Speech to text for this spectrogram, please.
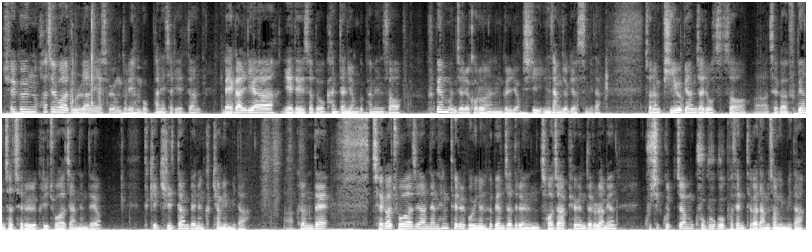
최근 화제와 논란의 소용돌이 한복판에 자리했던 메갈리아에 대해서도 간단히 언급하면서 흡연 문제를 거론하는 글 역시 인상적이었습니다. 저는 비흡연자로서 어, 제가 흡연 자체를 그리 좋아하지 않는데요. 특히 길담배는 극혐입니다. 아, 그런데 제가 좋아하지 않는 행태를 보이는 흡연자들은 저자 표현대로 라면 99.999%가 남성입니다.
